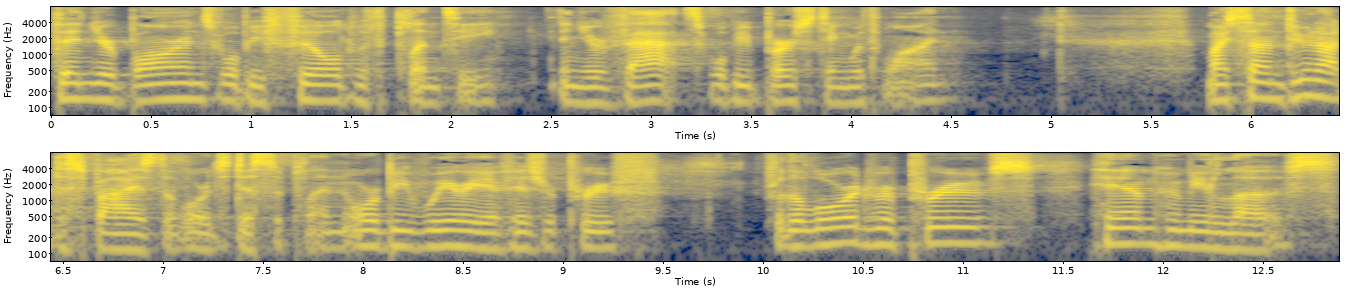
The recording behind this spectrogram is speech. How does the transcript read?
Then your barns will be filled with plenty, and your vats will be bursting with wine. My son, do not despise the Lord's discipline or be weary of his reproof. For the Lord reproves him whom he loves,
